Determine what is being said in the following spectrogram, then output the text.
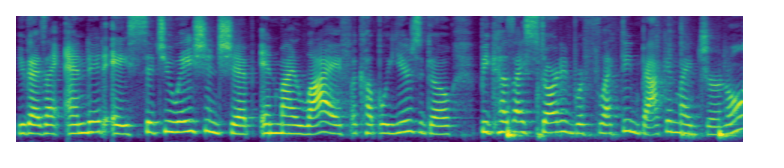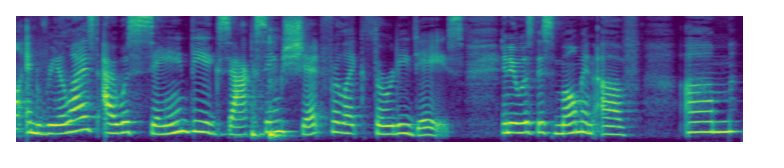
You guys, I ended a situationship in my life a couple years ago because I started reflecting back in my journal and realized I was saying the exact same shit for like 30 days. And it was this moment of, um,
